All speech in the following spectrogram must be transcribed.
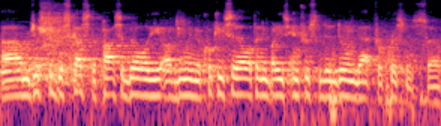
um, just to discuss the possibility of doing a cookie sale if anybody's interested in doing that for Christmas. So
